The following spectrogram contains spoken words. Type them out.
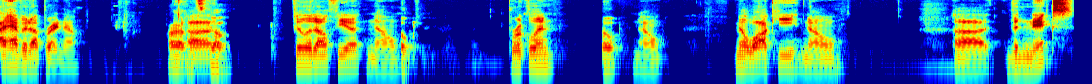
I have it up right now. All right, let's uh, go. Philadelphia, no. Nope. Brooklyn, oh. no. Milwaukee, no. Uh, the Knicks,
